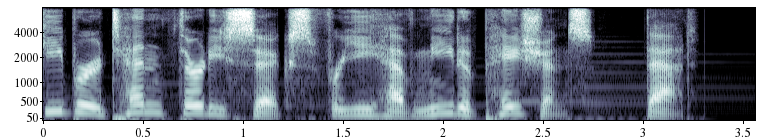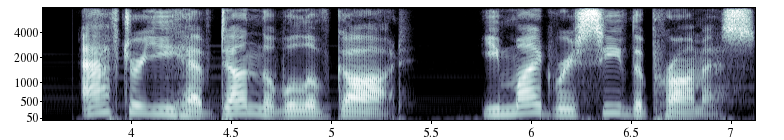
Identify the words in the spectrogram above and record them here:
Hebrew 10:36 For ye have need of patience, that, after ye have done the will of God, ye might receive the promise.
